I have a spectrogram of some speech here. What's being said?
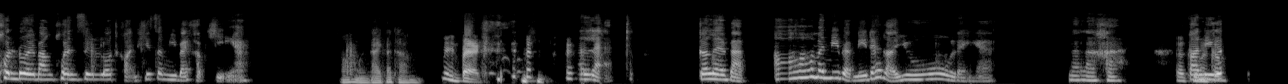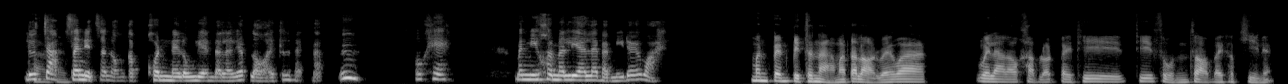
คนรวยบางคนซื้อรถก่อนที่จะมีใบขับขี่ไงอ๋อเมืองไทยก็ทำไม่เห็นแปลกนั่นแหละ ก็เลยแบบอ๋อมันมีแบบนี้ได้เหรอยูอะไรเงี้ยนั่นแหละค่ะเออตอนนี้คืก็มัรู้จักใช่สนิทสนมกับคนในโรงเรียนไปแล้วเรียบร้อยก็เลยแบบแบบ อืมโอเค มันมีคนมาเรียนอะไรแบบนี้ด้วยว่ะมันเป็นปริศนามาตลอดไว้ว่า เวลาเราขับรถไปที่ที่ศูนย์สอบใบขับขี่เนี่ย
